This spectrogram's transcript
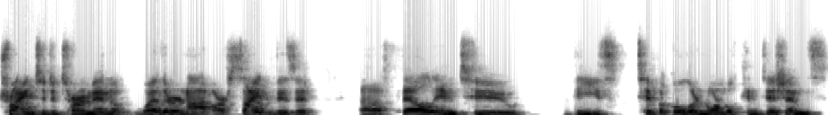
trying to determine whether or not our site visit uh, fell into these typical or normal conditions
